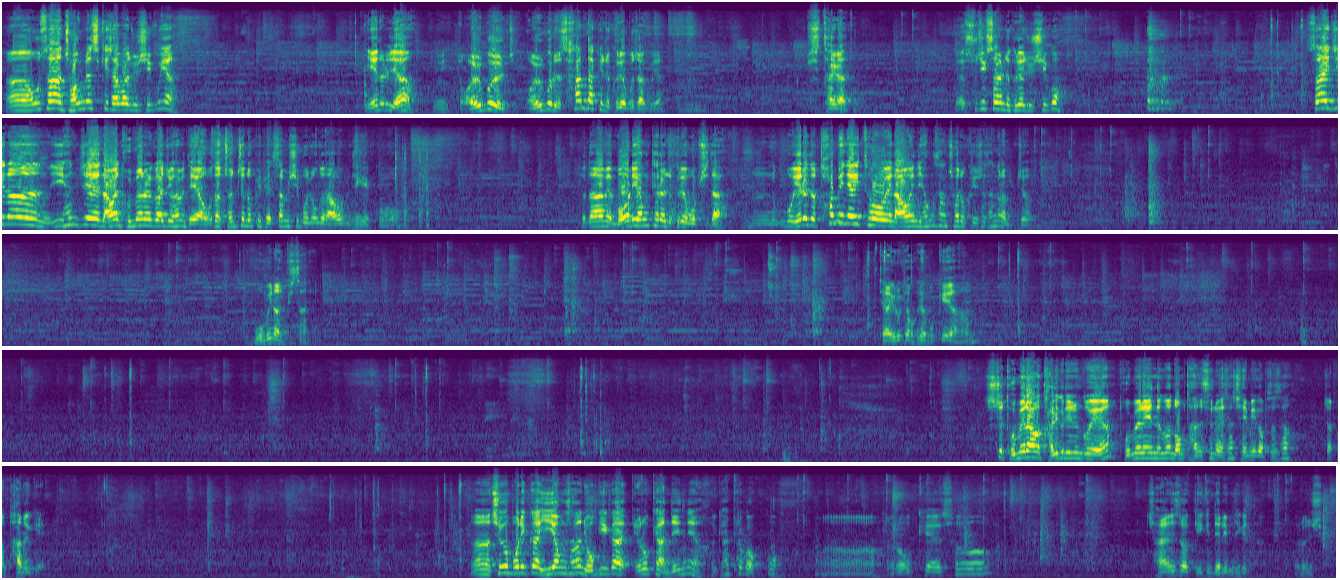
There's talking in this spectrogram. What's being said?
어, 우선 정면 스키 잡아주시고요. 얘를요, 얼굴, 얼굴을 사람답게 좀 그려보자고요. 음, 비슷하게라도. 그 수직선을 좀 그려주시고, 사이즈는 이 현재 나와 있는 도면을 가지고 하면 돼요. 우선 전체 높이 135 정도 나오면 되겠고, 그 다음에 머리 형태를 좀 그려봅시다. 음, 뭐 예를 들어 터미네이터에 나와 있는 형상처럼 그리셔도 상관없죠. 몸이랑 비슷하네. 제가 이렇게 한번 그려볼게요. 실제 도면하고 달리 그리는 거예요. 도면에 있는 건 너무 단순해서 재미가 없어서 약간 다르게. 어, 지금 보니까 이 영상은 여기가 이렇게 안 돼 있네요. 이렇게 할 필요가 없고, 어, 이렇게 해서 자연스럽게 이렇게 내리면 되겠다. 이런 식으로.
